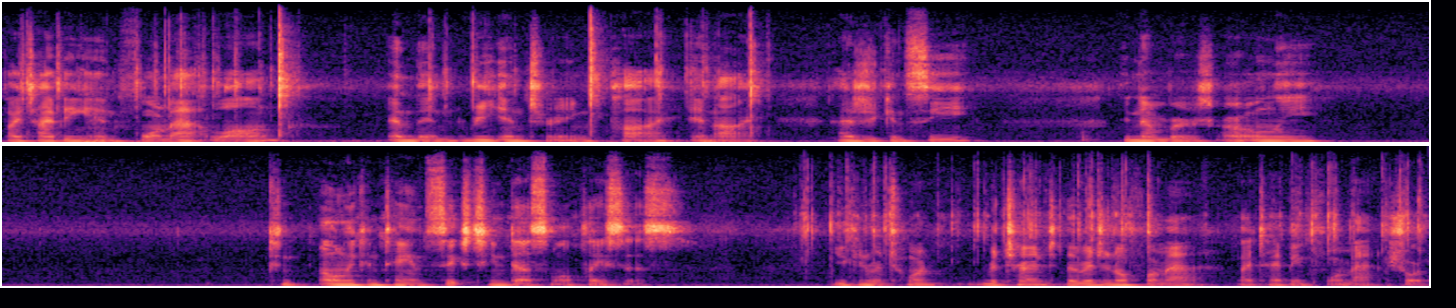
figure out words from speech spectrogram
by typing in format long and then re-entering pi and i. As you can see, the numbers are only con only contain 16 decimal places. You can return return to the original format by typing format short.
